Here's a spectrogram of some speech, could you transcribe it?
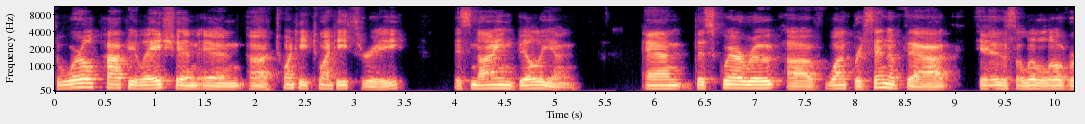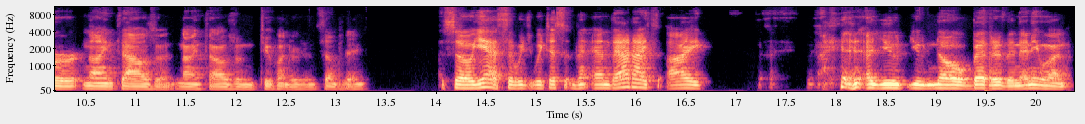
the world population in uh, 2023 is nine billion, and the square root of one percent of that is a little over 9,000, 9,200 and something. So yeah, so we, we just and that I I you you know better than anyone,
